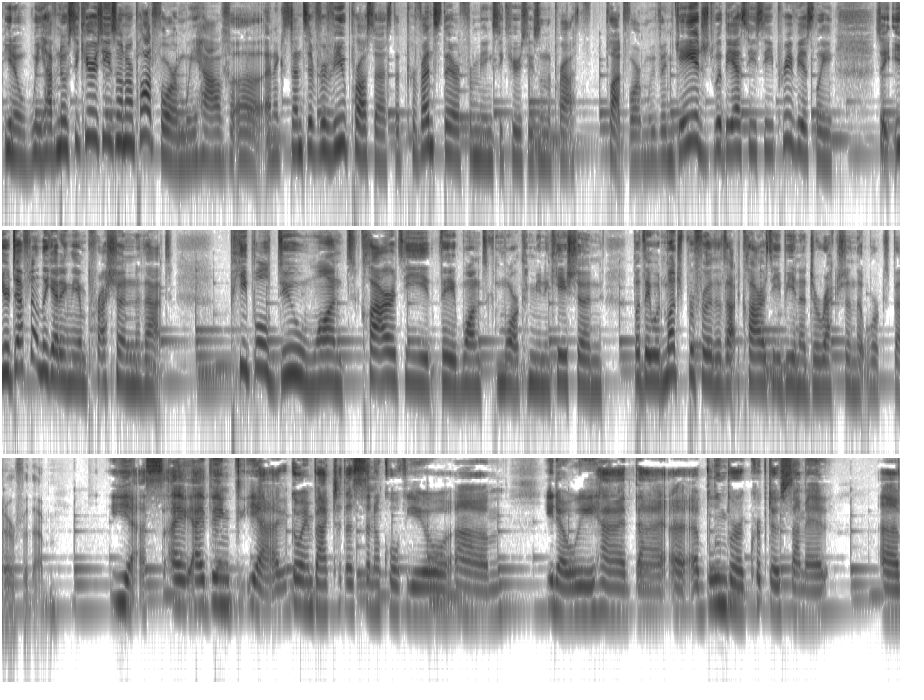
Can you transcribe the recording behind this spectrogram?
you know, we have no securities on our platform. We have uh, an extensive review process that prevents there from being securities on the platform. We've engaged with the SEC previously. So you're definitely getting the impression that people do want clarity, they want more communication, but they would much prefer that that clarity be in a direction that works better for them. Yes, I, I think, yeah, going back to the cynical view, um, you know, we had that a Bloomberg crypto summit uh,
